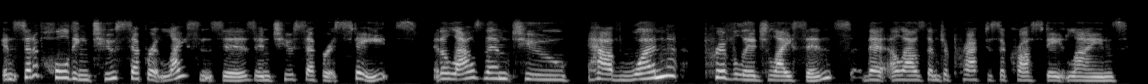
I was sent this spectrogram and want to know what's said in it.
instead of holding two separate licenses in two separate states it allows them to have one privilege license that allows them to practice across state lines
